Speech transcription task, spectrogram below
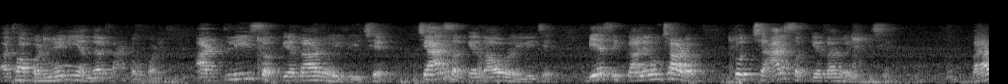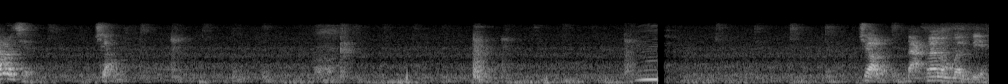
અથવા બંનેની અંદર કાંટો પડે. આટલી શક્યતા રહેલી છે. ચાર શક્યતાઓ રહેલી છે. બે સિક્કાને ઉછાળો, તો ચાર શક્યતા રહેલી છે. બરાબર છે? ચાલો. ચાલો, દાખલા નંબર બે.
